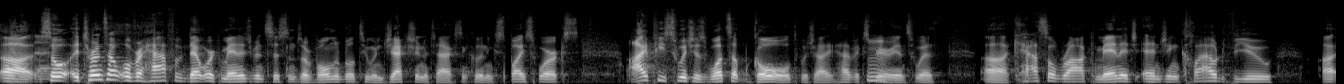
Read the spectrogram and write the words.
Uh, that. so it turns out over half of network management systems are vulnerable to injection attacks, including SpiceWorks, IP switches, WhatsUp Gold, which I have experience with, uh, Castle Rock, ManageEngine, CloudView, uh,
